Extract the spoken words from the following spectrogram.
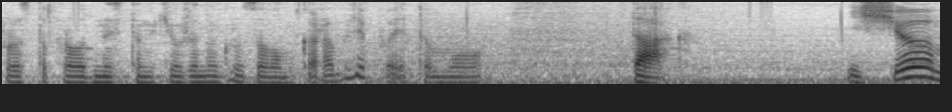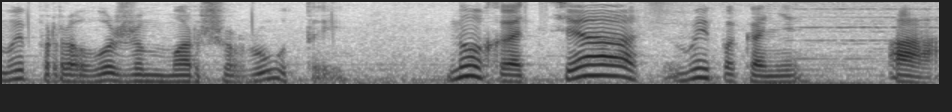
просто проводные станки уже на грузовом корабле, поэтому... Так. Еще мы проложим маршруты. Но хотя мы пока не... А,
